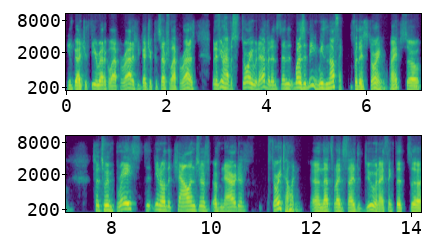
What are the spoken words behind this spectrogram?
You've got your theoretical apparatus, you've got your conceptual apparatus. But if you don't have a story with evidence, then what does it mean? It means nothing for the historian, right? So, so to embrace, the, you know, the challenge of, of narrative storytelling, and that's what I decided to do. And I think that uh,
